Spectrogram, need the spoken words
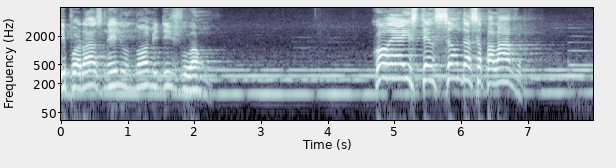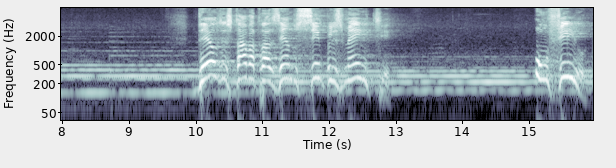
e porás nele o nome de João. Qual é a extensão dessa palavra? Deus estava trazendo simplesmente um filho.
